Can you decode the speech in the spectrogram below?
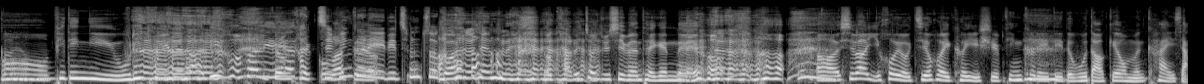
까 PD 님우리보이는라디오만 이해야될것같아같이 Pink l 춤추고하 주시되겠네요啊，希望以后有机会可以是 Pink Lady 的舞蹈给我们看一下。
